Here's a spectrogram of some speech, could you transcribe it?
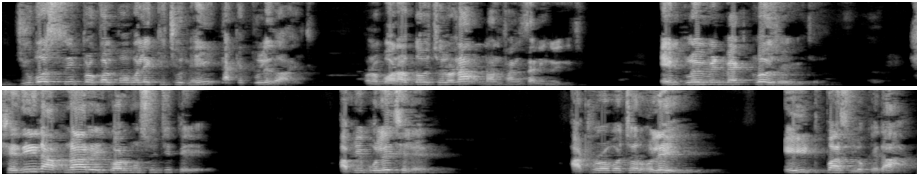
যুবশ্রী প্রকল্প বলে কিছু নেই, তাকে তুলে দেওয়া হয়েছে। কোনো বরাদ্দও ছিল না নন ফাংশনিং হয়ে গেছে। এমপ্লয়মেন্ট ব্যাংক ক্লোজ হয়ে গেছিল সেদিন আপনার এই কর্মসূচিতে আপনি বলেছিলেন, আঠারো বছর হলেই এইট পাস লোকেরা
